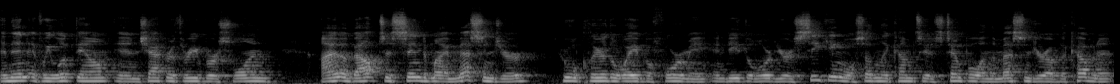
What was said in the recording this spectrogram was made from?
And then if we look down in chapter 3, verse 1, I am about to send my messenger who will clear the way before me. Indeed, the Lord you are seeking will suddenly come to his temple, and the messenger of the covenant,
